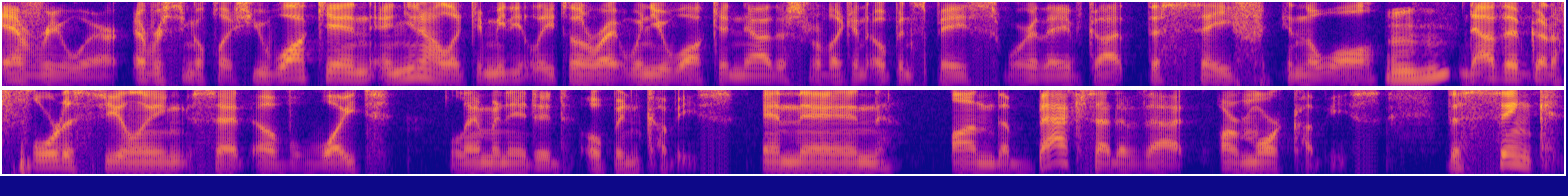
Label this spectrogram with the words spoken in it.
everywhere, every single place. You walk in, and you know, like immediately to the right when you walk in now, there's sort of like an open space where they've got the safe in the wall. Mm-hmm. Now they've got a floor to ceiling set of white laminated open cubbies. And then on the backside of that are more cubbies. The sink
